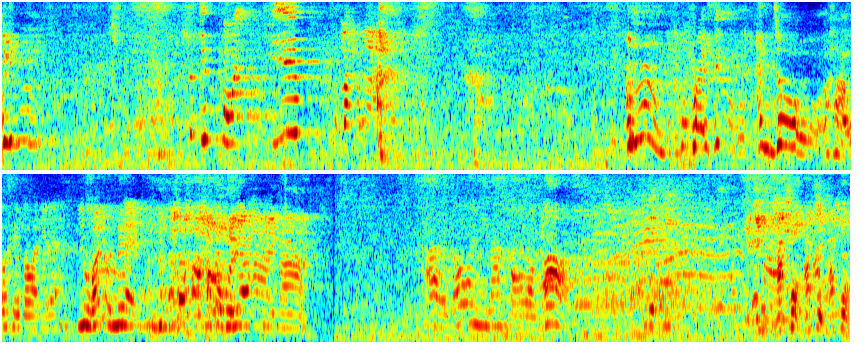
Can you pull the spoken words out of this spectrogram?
บินกินโฟอีฟลังอะ อืม Rising Angel ค่ะ โอเค ประมาณนี้แหละ หนูว่าหนูเหนื่อย เอาปรบมือให้อายค่ะ ค่ะ แล้วก็วันนี้นะคะเราก็ เด็ก หญิงฮักขวบฮักขวบฮักขวบ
